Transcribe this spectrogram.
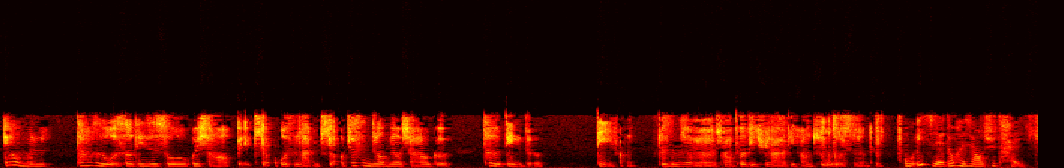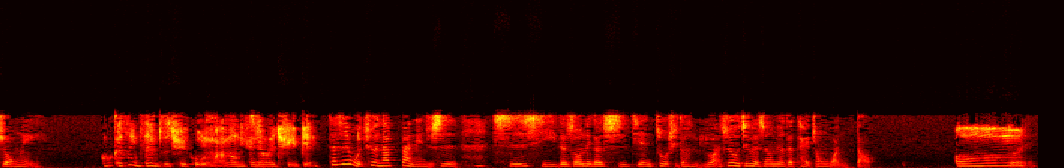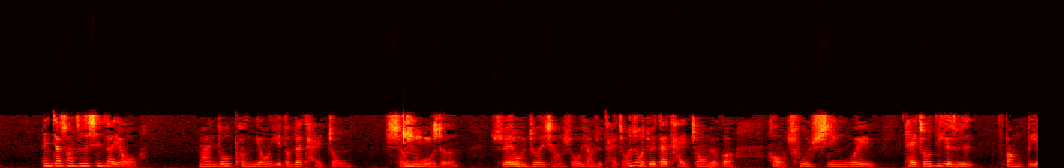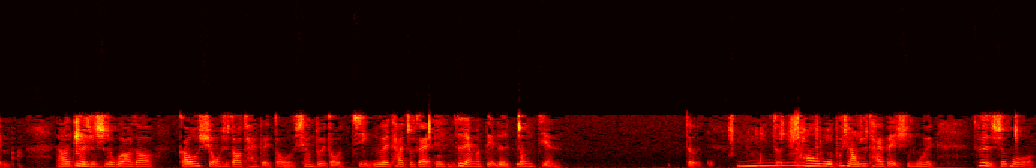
因为我们当时我设定是说会想要北漂或是南漂，就是你有没有想要个？特定的地方，就是你有没有想要特地去哪个地方住或什么的？我一直也都很想要去台中诶、欸。哦，可是你之前不是去过了吗？然后你还想再去一遍？但是我去的那半年就是实习的时候，那个时间作息都很乱，所以我基本上没有在台中玩到。哦，对，那加上就是现在有蛮多朋友也都在台中生活的，嗯、所以我就会想说，我想去台中。而且我觉得在台中有个好处，是因为台中第一个就是方便嘛，然后第二个就是我要到。高雄是到台北都相对都近，因为它就在这两个点的中间。对，对。然后我不想要去台北，是因为台北的生活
